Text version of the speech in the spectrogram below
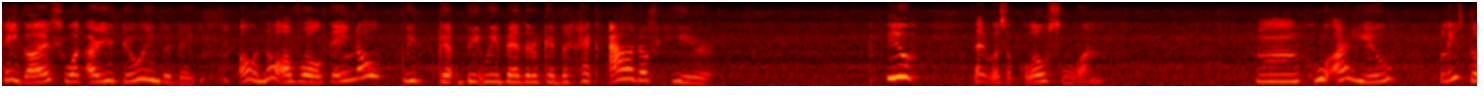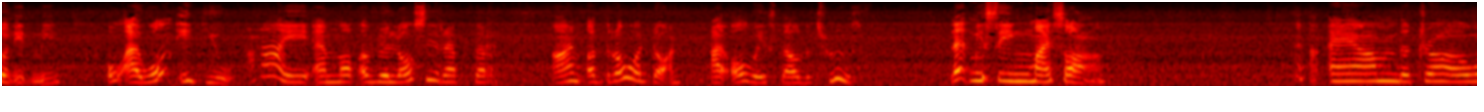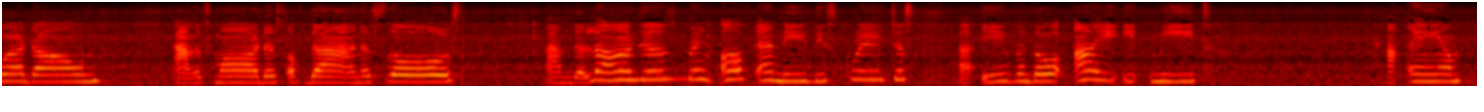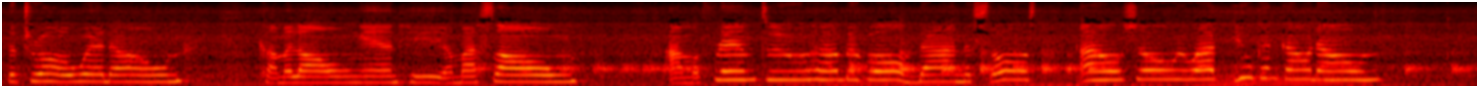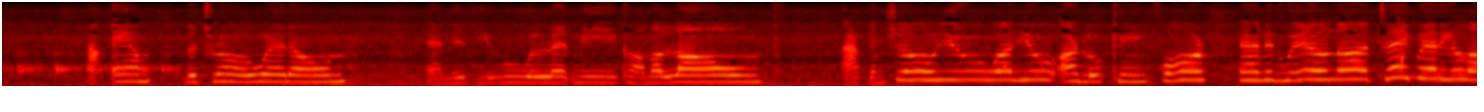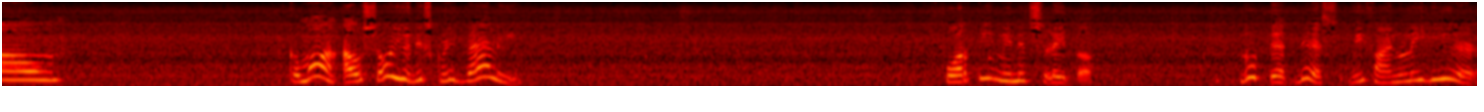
Hey guys, what are you doing today? Oh no, a volcano? We get, we better get the heck out of here. Phew, that was a close one. Hmm, who are you? Please don't eat me. Oh, I won't eat you. I am not a velociraptor. I'm a troodon. I always tell the truth. Let me sing my song. I am the troodon. I'm the smartest of dinosaurs. I'm the largest brain of any these creatures. Uh, even though I eat meat, I am the troodon. Come along and hear my song. I'm a friend to herbivore dinosaurs. I'll show you what you can count down. I am the troodon. And if you will let me come along, I can show you what you are looking for, and it will not take very long. Come on, I'll show you this great valley. 40 minutes later. Look at this, we finally here.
